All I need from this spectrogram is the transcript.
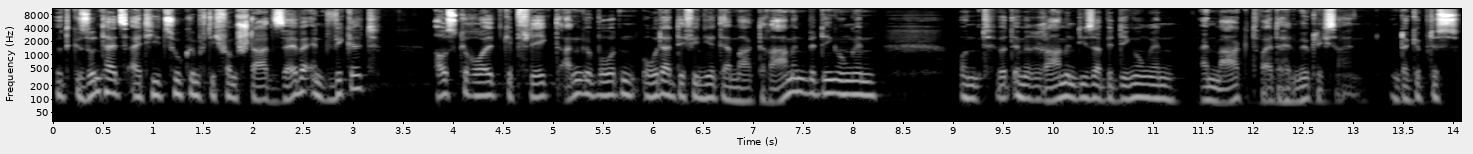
wird Gesundheits-IT zukünftig vom Staat selber entwickelt, ausgerollt, gepflegt, angeboten oder definiert der Markt Rahmenbedingungen und wird im Rahmen dieser Bedingungen ein Markt weiterhin möglich sein. Und da gibt es,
